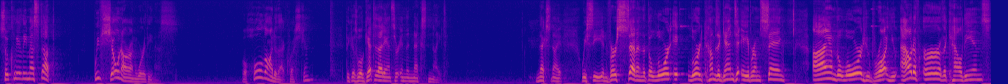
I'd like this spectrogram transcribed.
So clearly messed up? We've shown our unworthiness. Well, hold on to that question because we'll get to that answer in the next night next night, we see in verse 7 that the Lord, Lord comes again to Abram, saying, I am the Lord who brought you out of Ur of the Chaldeans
